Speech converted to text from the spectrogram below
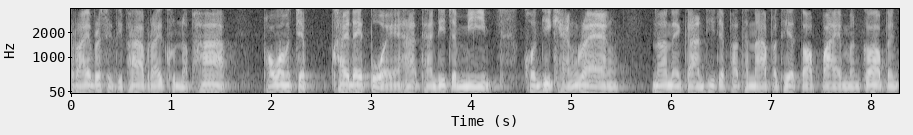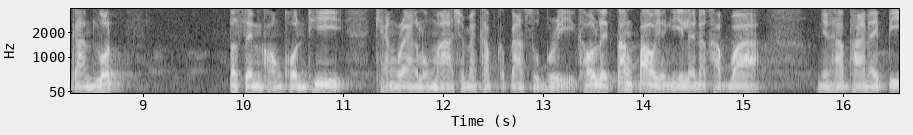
ไร้ประสิทธิภาพไร้คุณภาพ เพราะว่ามันเจ็บไข้ได้ป่วยฮะแทนที่จะมีคนที่แข็งแรงนะในการที่จะพัฒนาประเทศต่อไป มันก็เป็นการลดเปอร์เซ็นต์ของคนที่แข็งแรงลงมาใช่ไหมครับกับการสูบบุหรี่เขาเลยตั้งเป้าอย่างนี้เลยนะครับว่าเนี่ยนะภายในปี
